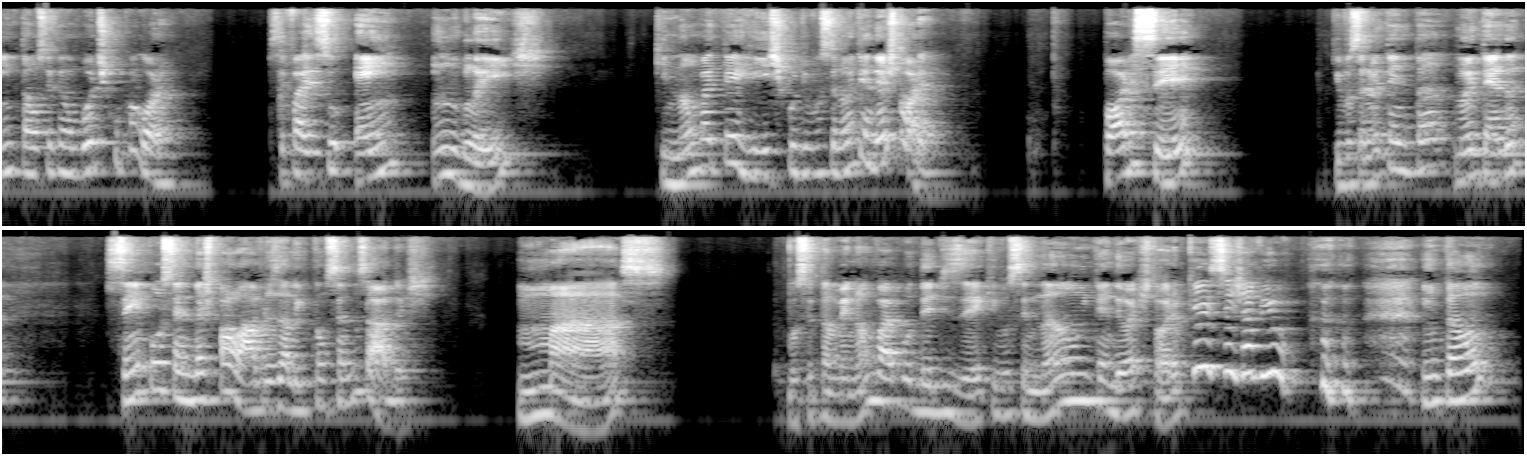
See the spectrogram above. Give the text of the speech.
Então você tem uma boa desculpa agora. Você faz isso em inglês, que não vai ter risco de você não entender a história. Pode ser que você não entenda, não entenda 100% das palavras ali que estão sendo usadas. Mas você também não vai poder dizer que você não entendeu a história, porque você já viu. então,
